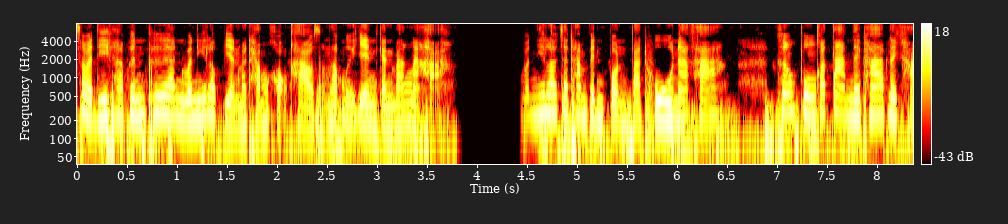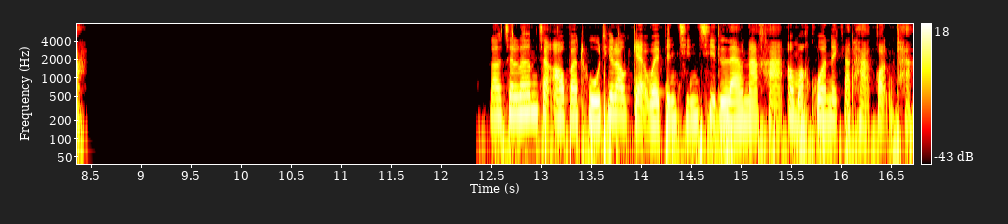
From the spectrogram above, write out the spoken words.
สวัสดีค่ะเพื่อนๆ วันนี้เราเปลี่ยนมาทำของขาวสำหรับมื้อเย็นกันบ้างนะคะ วันนี้เราจะทำเป็นป่นปลาทูนะคะ เครื่องปรุงก็ตามในภาพเลยค่ะ เราจะเริ่มจากเอาปลาทูที่เราแกะไว้เป็นชิ้นๆแล้วนะคะ เอามาคั่วในกระทะก่อนค่ะ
